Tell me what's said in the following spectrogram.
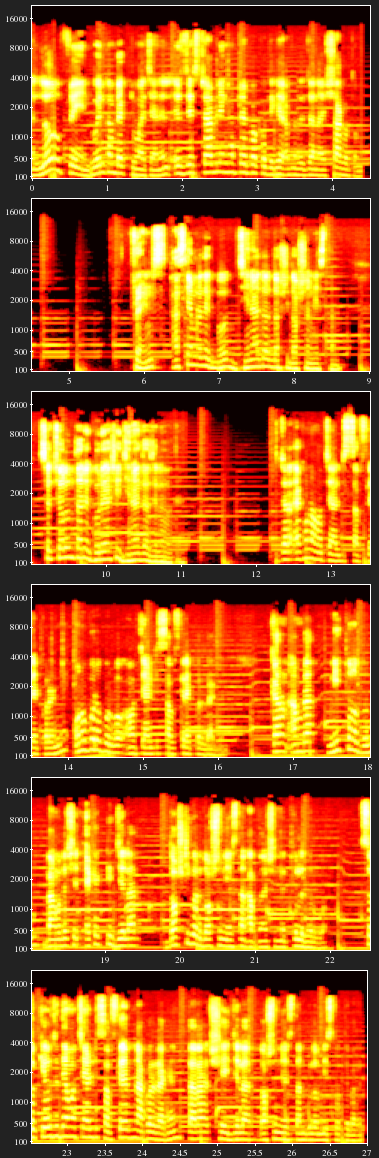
Hello friend welcome back to my channel S Jess travelling হাটের পক্ষ থেকে আপনাদের জানাই স্বাগতম। ফ্রেন্ডস আজকে আমরা দেখব ঝিনাইদহ দশটি দর্শনীয় স্থান। সো চলুন তাহলে ঘুরে আসি ঝিনাইদহ জেলা হতে। যারা এখন আমার চ্যানেলটি সাবস্ক্রাইব করেননি, অনুগ্রহপূর্বক আমার চ্যানেলটি সাবস্ক্রাইব করে রাখবেন। কারণ আমরা নিত্য নতুন বাংলাদেশের এক একটি জেলার দশটি করে দর্শনীয় স্থান আপনাদের সামনে তুলে ধরবো। সো কেউ যদি আমার চ্যানেলটি সাবস্ক্রাইব না করে রাখেন, তারা সেই জেলার দর্শনীয় স্থানগুলো মিস করতে পারেন।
